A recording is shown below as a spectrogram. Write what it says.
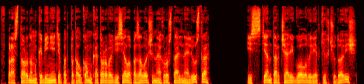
В просторном кабинете, под потолком которого висела позолоченная хрустальная люстра, из стен торчали головы редких чудовищ,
